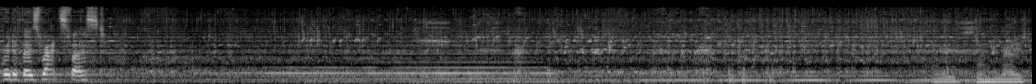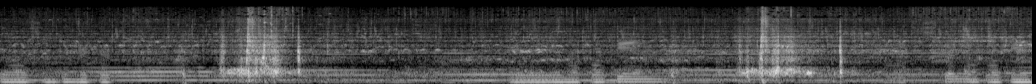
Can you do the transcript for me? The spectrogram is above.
Get rid of those rats first. or something like that. Okay, not working. Still not working.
